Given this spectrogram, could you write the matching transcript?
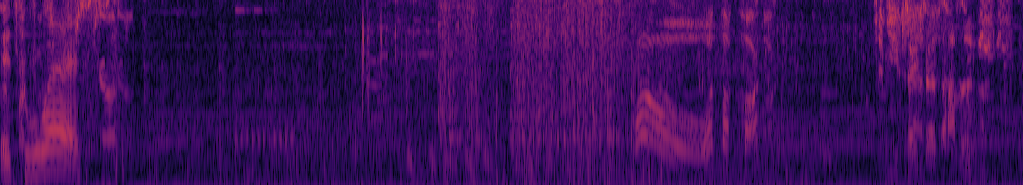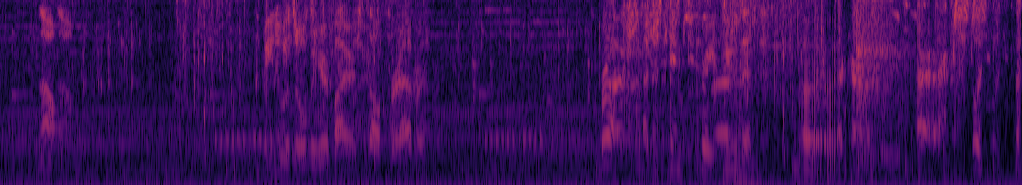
It's Fucking west. switch this gun. Whoa! What the fuck? Jimmy, you trying Take that stop switch. No. Davina was over here by herself forever. Bruh, I just came straight through this. Alright, I kind of believe that actually.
